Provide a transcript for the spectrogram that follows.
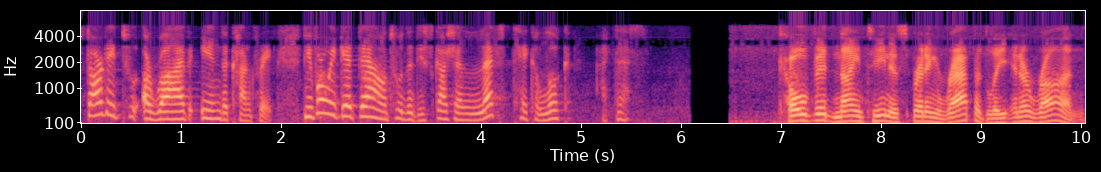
started to arrive in the country. Before we get down to the discussion, let's take a look at this. COVID-19 is spreading rapidly in Iran.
